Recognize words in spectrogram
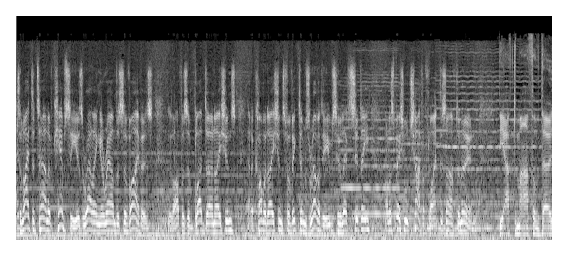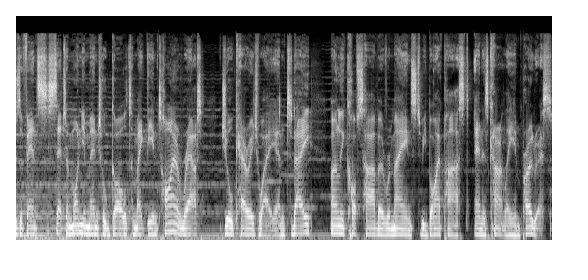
Tonight, the town of Kempsey is rallying around the survivors with offers of blood donations and accommodations for victims' relatives who left Sydney on a special charter flight this afternoon. The aftermath of those events set a monumental goal to make the entire route dual carriageway, and today only Coffs Harbour remains to be bypassed and is currently in progress.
